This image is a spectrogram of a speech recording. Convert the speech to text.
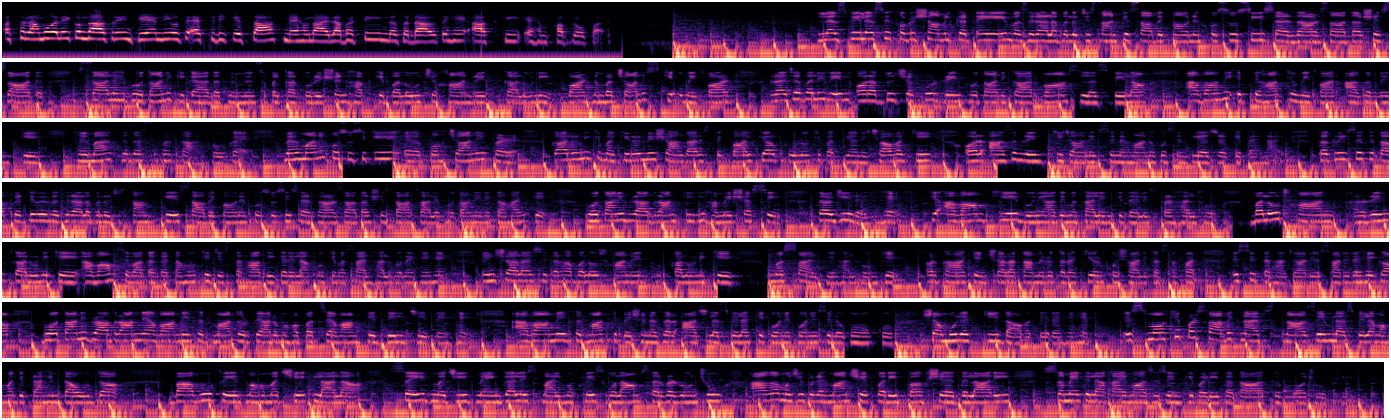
असलम नाजरीन J N news H D के साथ मैं हूँ नायला भट्टी। नज़र डालते हैं आज की अहम खबरों पर। लसबेला से खबर शामिल करते हैं। वज़ीर अला बलूचिस्तान के सबक माउन खसूसी, सरदार सादा शहजाद सालह भोतानी की क्यादत में म्यूनसिपल कॉरपोरेशन हब के Baloch Khan Rind colony, ward number 40 के उम्मीदवार रजब अली रेंद और अब्दुल शकुर रेंद भोतानी कारवास लसबेला अवामी इतिहाद के उम्मीदवार आज़म रेंद के हिमायत में दस्तबरदार हो गए। मेहमान खसूसी के पहुँचाने पर कॉलोनी के मकीनों ने शानदार इस्तेबाल किया और फूलों की पत्तियाँ निछावर की और आज़म रेंद की जानब से मेहमानों को सिंधी अजरक के पहनाए। तकरीर से खिताब करते हुए वजी अला बलूचिस्तान के सबक मौन खसूसी सरदार ज़्यादा शहजाद साल भोतानी ने कहा है कि भोतानी बरदरान की ही हमेशा से तरजीह रही है कि आवाम के बुनियादी मसाइल इनकी दहलीज पर हल हों। बलोच खान रिंद कॉलोनी के आवाम से वादा करता हूँ कि जिस तरह दीगर इलाकों के मसाइल हल हो रहे हैं इन इसी तरह बलोच खान कॉलोनी के मसाइल भी हल होंगे। और कहा कि इन तामीर तरक्की और खुशहाली का सफ़र इसी तरह जारी और सारी रहेगा। भोतानी बरदरान ने अवामी खदमात और प्यार मोहब्बत से आवाम के दिल जीते हैं। अवामी खदमात के पेश नज़र आज लजबिला के कोने कोने से लोगों को शमूलियत की दावत दे रहे हैं। इस मौके पर सबक नायब नाजिम लजबिला मोहम्मद इब्राहिम दाऊदा बाबू, फैज़ मोहम्मद शेख, लाला, सईद मजीद, मेंगल, इस्माइल मुखलिस, गुलाम, सरवर रोंचू, आगा मुजीबरहमान शेख फरीद बख्श, दिलारी समेत इलाकाई मुआजिन की बड़ी तादाद मौजूद थी।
